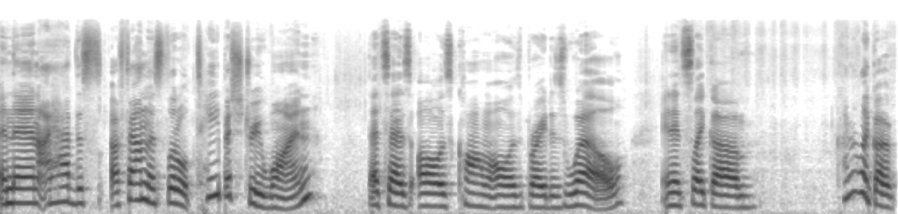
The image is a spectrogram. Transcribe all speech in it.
And then I have this, I found this little tapestry one that says all is calm, all is bright as well. And it's like a, kind of like a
